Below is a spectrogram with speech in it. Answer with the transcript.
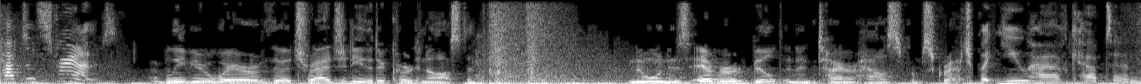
Captain Strand. I believe you're aware of the tragedy that occurred in Austin. No one has ever built an entire house from scratch. But you have, Captain.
